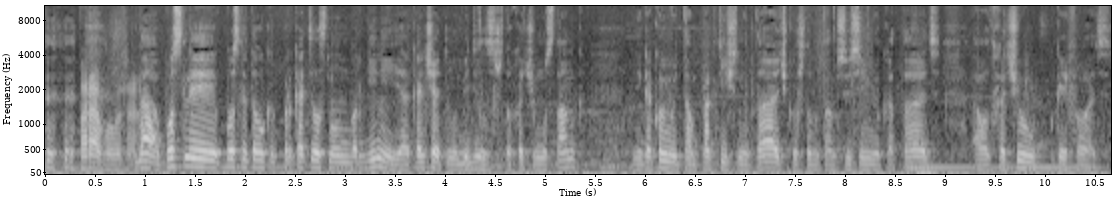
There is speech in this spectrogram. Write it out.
Пора бы уже. Да, после, после того, как прокатился на Ламборгини, я окончательно убедился, что хочу Мустанг. Не какую-нибудь там практичную тачку, чтобы там всю семью катать, а вот хочу покайфовать.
